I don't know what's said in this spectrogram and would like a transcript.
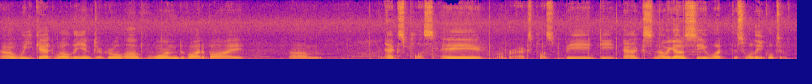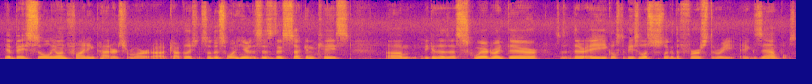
Uh, we get, well, the integral of 1 divided by um, x plus a over x plus b dx. Now we gotta see what this will equal to. Yeah, based solely on finding patterns from our uh, calculation. So this one here, this is the second case um, because there's a squared right there, so there a equals to b. So let's just look at the first three examples.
